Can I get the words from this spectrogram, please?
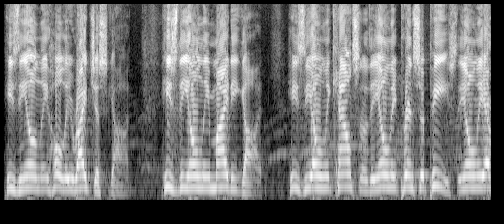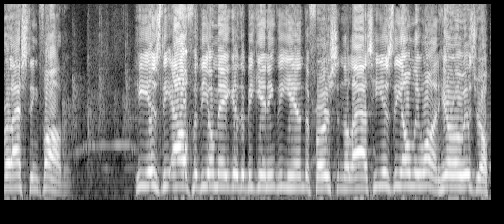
He's the only holy, righteous God. He's the only mighty God. He's the only counselor, the only Prince of Peace, the only everlasting Father. He is the Alpha, the Omega, the beginning, the end, the first, and the last. He is the only one. Hear, O Israel,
